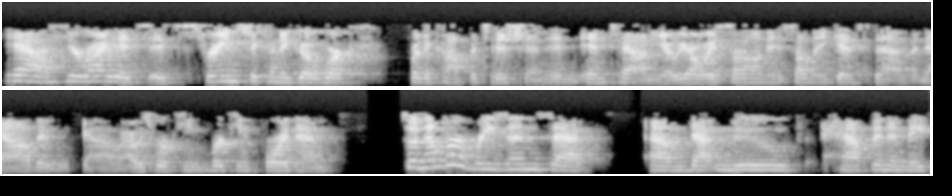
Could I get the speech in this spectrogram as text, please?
Yeah, you're right. It's it's strange to kind of go work for the competition in, in town. You know, we always selling it selling against them, but now that you know, I was working working for them. So a number of reasons that um, that move happened and made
